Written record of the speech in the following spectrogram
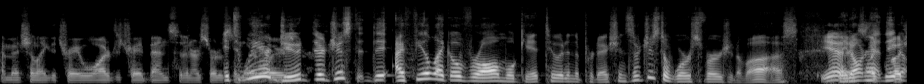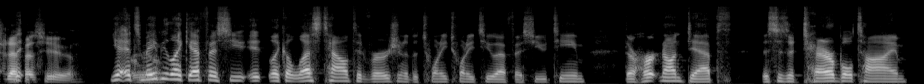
I mentioned like the Trey Waters, Trey Benson are sort of. It's weird, players. dude. They're just. They, I feel like overall, and we'll get to it in the predictions. They're just a worse version of us. Yeah, they don't have. Like they don't, they, FSU. Yeah, it's maybe like FSU, it, like a less talented version of the 2022 FSU team. They're hurting on depth. This is a terrible time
